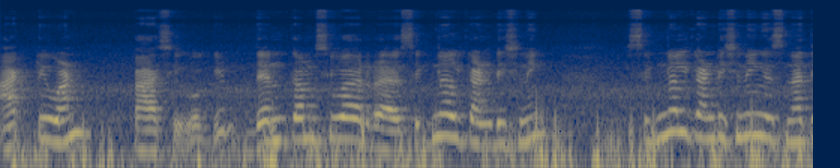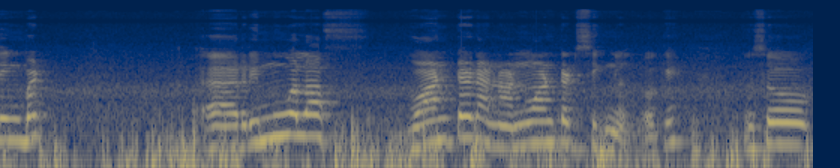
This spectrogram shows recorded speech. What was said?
active and passive okay? Then comes your uh, signal conditioning. Signal conditioning is nothing but uh, removal of wanted and unwanted signal okay? So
